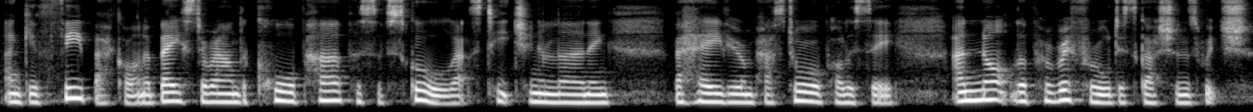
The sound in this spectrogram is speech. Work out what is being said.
and give feedback on are based around the core purpose of school that's teaching and learning, behaviour, and pastoral policy, and not the peripheral discussions which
